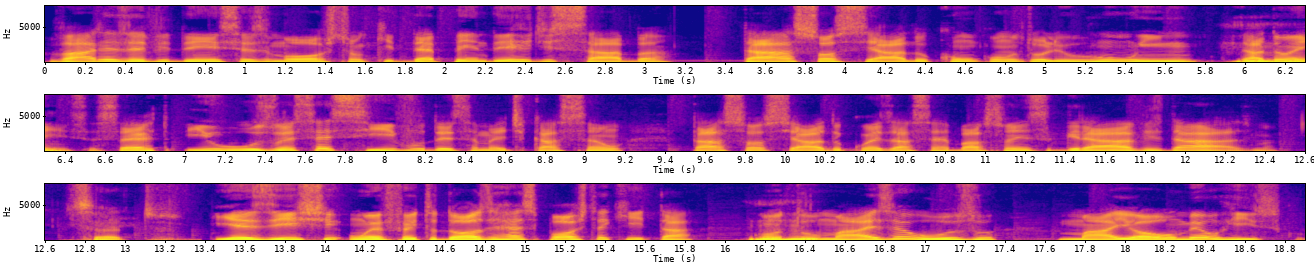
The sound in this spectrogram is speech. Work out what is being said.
Várias evidências mostram que depender de SABA está associado com o controle ruim da uhum. doença, certo? E o uso excessivo dessa medicação está associado com exacerbações graves da asma. Certo. E existe um efeito dose-resposta aqui, tá? Quanto uhum. mais eu uso, maior o meu risco.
